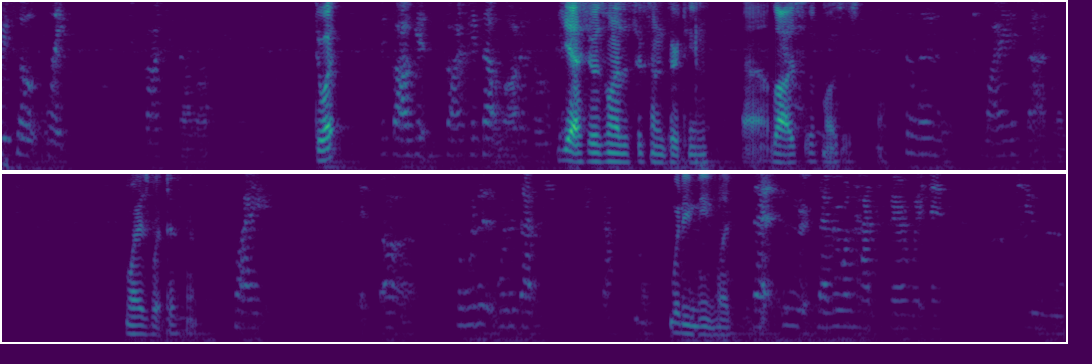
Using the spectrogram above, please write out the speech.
Wait, so like, God get that law? do what? Did God get God get that law to Moses? Yes, it was one of the 613 uh, laws of Moses. So then, why is that like? Why is what different? Why? It, uh, so what did what did that mean? What do you mean like? That, everyone had to bear witness to.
